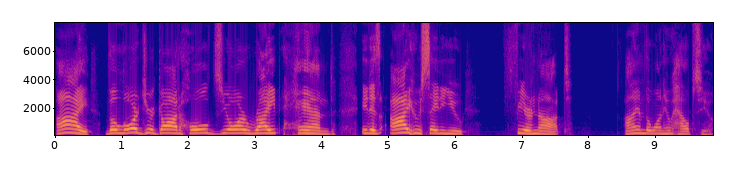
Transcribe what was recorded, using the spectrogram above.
I, the Lord your God, holds your right hand. It is I who say to you, Fear not. I am the one who helps you.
